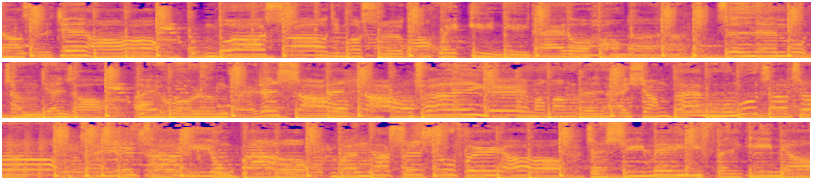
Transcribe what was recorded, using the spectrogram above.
梦醒相思煎熬，多少寂寞时光回忆你太多好。思念不曾减少，爱火仍在燃烧。穿越茫茫人海，相伴暮暮朝朝，在人潮里拥抱，管他世俗纷扰，珍惜每一分一秒，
